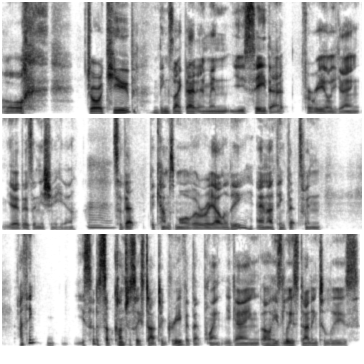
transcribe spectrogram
or draw a cube, and things like that. And when you see that for real, you're going, yeah, there's an issue here. Mm. So that becomes more of a reality. And I think that's when I think you sort of subconsciously start to grieve at that point. You're going, oh, he's lose, starting to lose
